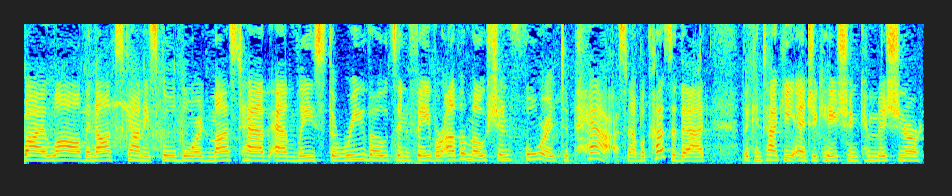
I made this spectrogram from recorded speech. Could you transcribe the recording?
By law, the Knox County School Board must have at least three votes in favor of a motion for it to pass. Now, because of that, the Kentucky Education Commissioner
